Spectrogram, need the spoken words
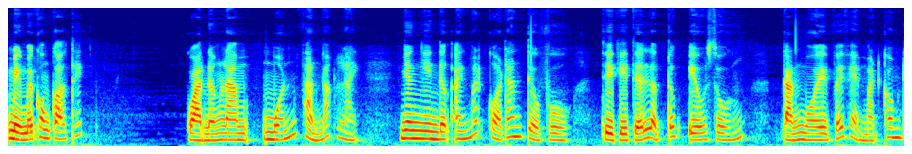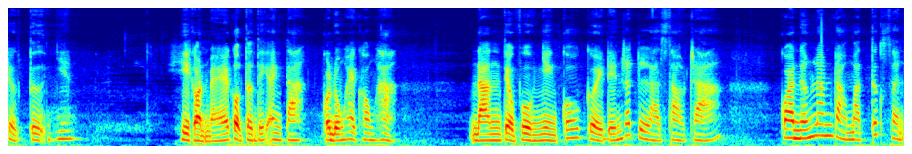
Mình mới không có thích. Quả đường làm muốn phản bác lại, nhưng nhìn được ánh mắt của đan tiểu phù thì khí thế lập tức yếu xuống, cắn môi với vẻ mặt không được tự nhiên. Khi còn bé cậu từng thích anh ta, có đúng hay không hả? Đan tiểu phù nhìn cô cười đến rất là xào trá. Quả nướng lam đào mặt tức giận,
